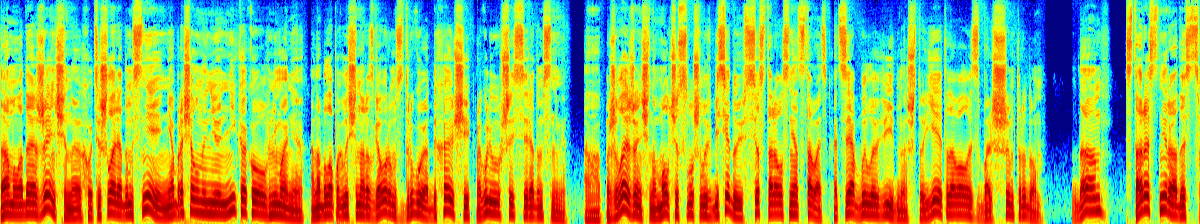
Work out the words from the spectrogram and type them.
Та молодая женщина, хоть и шла рядом с ней, не обращала на нее никакого внимания. Она была поглощена разговором с другой отдыхающей, прогуливавшейся рядом с ними. А пожилая женщина молча слушала их беседу и все старалась не отставать, хотя было видно, что ей это давалось с большим трудом. «Да, старость не радость»,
